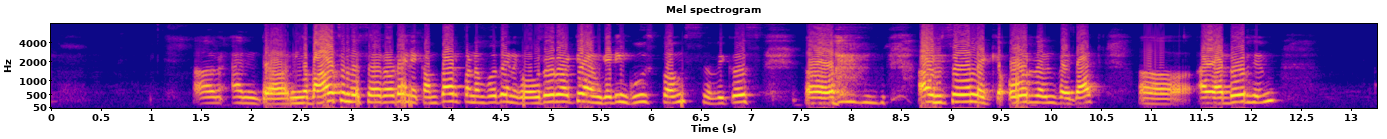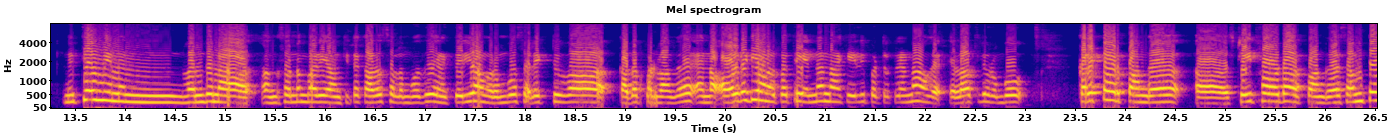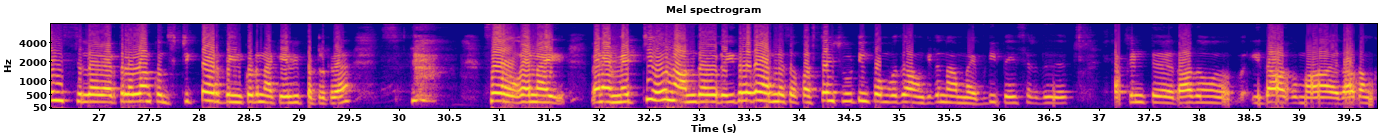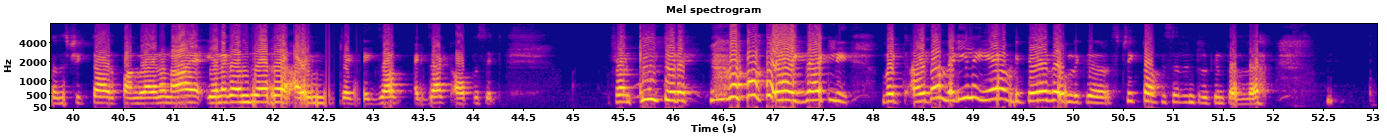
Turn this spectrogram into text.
Um, and uh, நீங்க பாலச்சந்தர் சாரோட என்னை கம்பேர் பண்ணும்போது எனக்கு ஒரு ஒரு வாட்டி I'm getting goose bumps because I am so like overwhelm by that I adore him Nithya Menen வந்து நான் அவங்க சொன்ன மாதிரி அவங்க கிட்ட கதை சொல்லும்போது எனக்கு தெரியும் அவங்க ரொம்ப செலக்டிவா கதை பண்ணுவாங்க. அண்ட் ஆல்ரெடி அவங்களை பத்தி என்ன நான் கேள்விப்பட்டிருக்கேன்னா அவங்க எல்லாத்துலயும் ரொம்ப கரெக்டா இருப்பாங்க uh, ஸ்ட்ரெயிட் ஃபார்வர்டா இருப்பாங்க. சம்டைம்ஸ் சில இடத்துல எல்லாம் கொஞ்சம் ஸ்ட்ரிக்டா இருப்பீங்க கூட நான் கேள்விப்பட்டிருக்கிறேன். So when I when I met you நான் அந்த ஒரு இதில் தான் இருந்தேன். ஸோ ஃபர்ஸ்ட் டைம் ஷூட்டிங் போகும்போது அவங்ககிட்ட நம்ம எப்படி பேசுறது? டக்குன்ட்டு ஏதாவது இதாகுமா? ஏதாவது அவங்க கொஞ்சம் ஸ்ட்ரிக்டாக இருப்பாங்களா? ஏன்னா நான் எனக்கு வந்து வேற I exact exact opposite from till today exactly but அதுதான் வெளியில ஏன் அப்படி பேர் உங்களுக்கு ஸ்ட்ரிக்ட் ஆஃபீஸர்ன்ட்டு இருக்குன்னு தெரியல.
